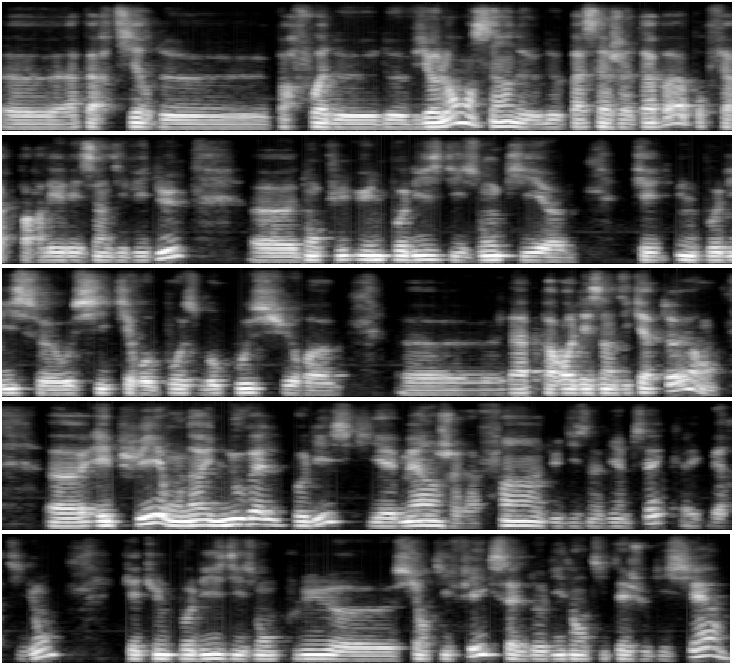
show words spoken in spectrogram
à partir de parfois de, de violence, hein, de, passage à tabac pour faire parler les individus. donc une police, disons, qui, est une police aussi qui repose beaucoup sur euh, euh, la parole des indicateurs. Euh, et puis, on a une nouvelle police qui émerge à la fin du 19e siècle avec Bertillon, qui est une police, disons, plus scientifique, celle de l'identité judiciaire,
